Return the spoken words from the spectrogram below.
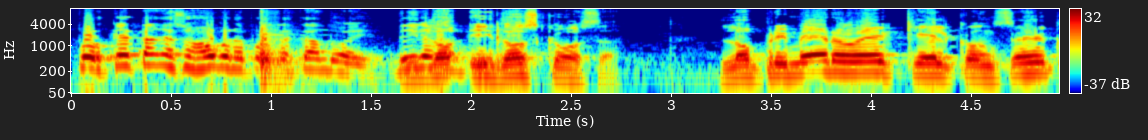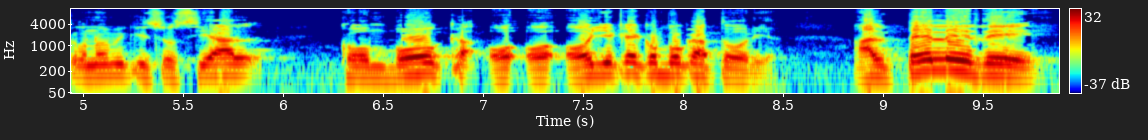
¿Por qué están esos jóvenes protestando ahí? Y, do- y dos cosas. Lo primero es que el Consejo Económico y Social convoca, o- o- oye qué convocatoria, al PLD,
